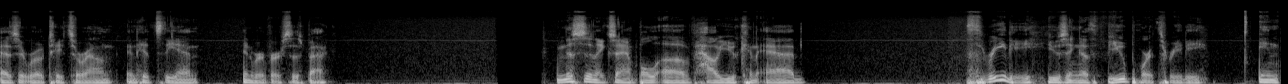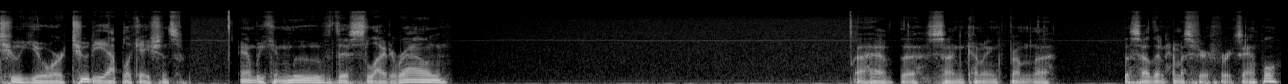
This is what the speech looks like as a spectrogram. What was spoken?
as it rotates around and hits the end and reverses back. And this is an example of how you can add 3D using a viewport 3D into your 2D applications. And we can move this slide around. I have the sun coming from the, the southern hemisphere, for example.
